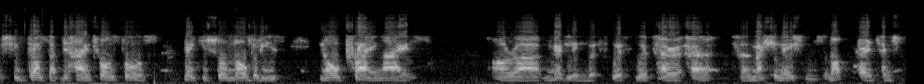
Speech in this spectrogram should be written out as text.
She does that behind closed doors, making sure nobody's no prying eyes are uh, meddling with with with her, her, her machinations and not her intentions.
